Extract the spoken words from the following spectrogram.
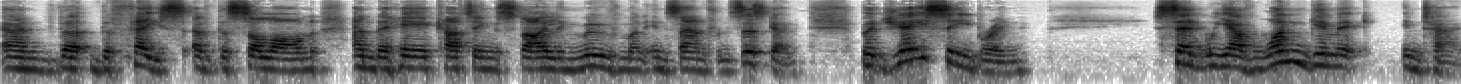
and the, the face of the salon and the hair cutting styling movement in San Francisco. But Jay Sebring said we have one gimmick in town,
